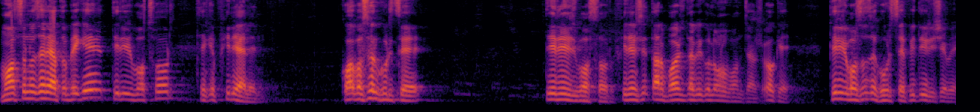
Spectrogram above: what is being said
মহাশূন্যচারী এত বেগে তিরিশ বছর থেকে ফিরে এলেন। কয় বছর ঘুরছে? তিরিশ বছর। ফিরে এসে তার বয়স দাবি করল উনপঞ্চাশ ওকে, তিরিশ বছর যে ঘুরছে পৃথিবী হিসেবে।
